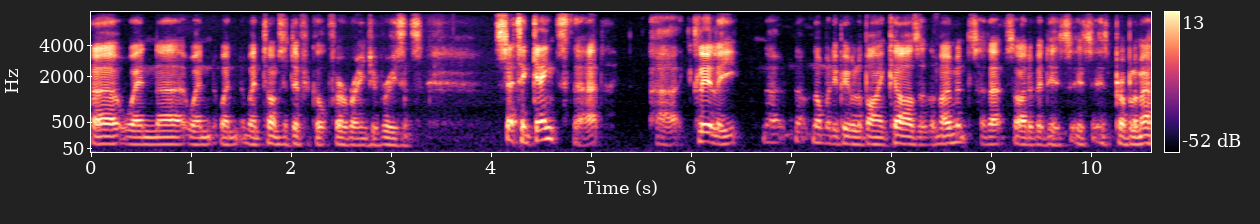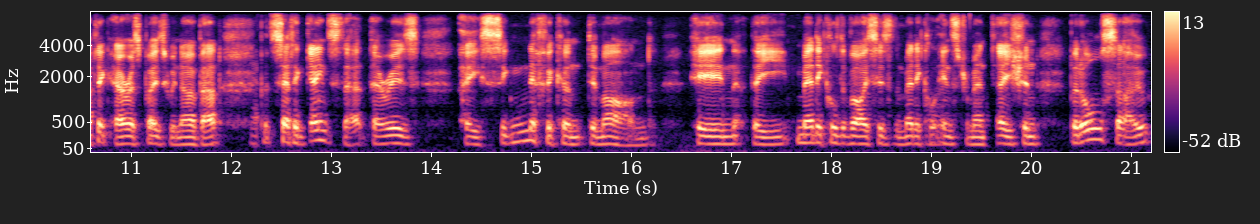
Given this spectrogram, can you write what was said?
uh, when, uh, when, when, when times are difficult for a range of reasons. Set against that, uh, clearly, no, not, not, many people are buying cars at the moment, so that side of it is, is, is problematic. Aerospace we know about, yep. but set against that, there is a significant demand in the medical devices, the medical instrumentation, but also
